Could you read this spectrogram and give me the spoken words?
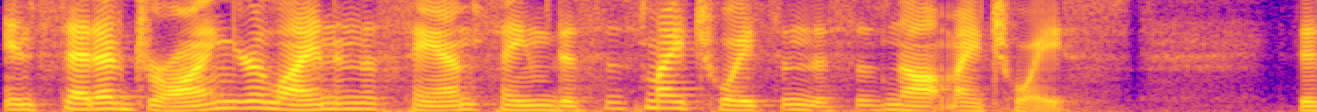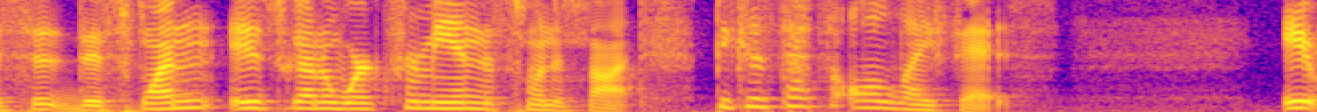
instead of drawing your line in the sand saying this is my choice and this is not my choice. This is this one is going to work for me and this one is not because that's all life is. It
